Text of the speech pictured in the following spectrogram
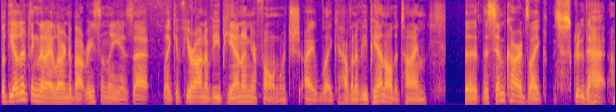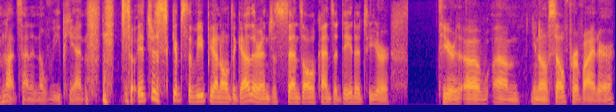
But the other thing that I learned about recently is that like if you're on a VPN on your phone, which I like having a VPN all the time, the the SIM card's like screw that. I'm not sending no VPN. so it just skips the VPN altogether and just sends all kinds of data to your to your uh, um, you know self provider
